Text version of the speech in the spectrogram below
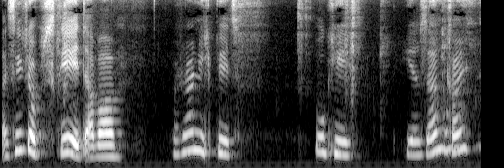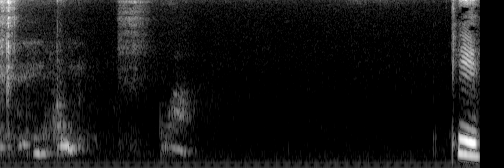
Weiß nicht, ob es geht, aber wahrscheinlich geht's. Okay. Hier Sand rein. Okay.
